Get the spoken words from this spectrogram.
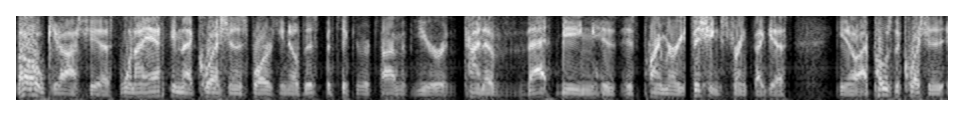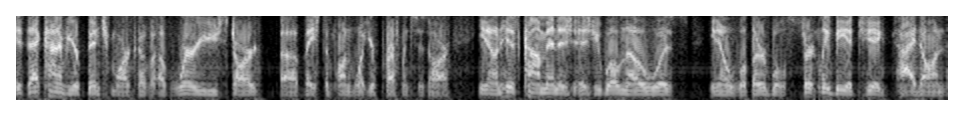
Oh gosh, yes. When I asked him that question, as far as you know, this particular time of year, and kind of that being his his primary fishing strength, I guess. You know, I posed the question: Is that kind of your benchmark of of where you start uh, based upon what your preferences are? You know, and his comment, as as you well know, was you know, well, there will certainly be a jig tied on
